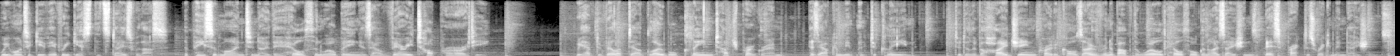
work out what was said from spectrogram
We want to give every guest that stays with us the peace of mind to know their health and well-being is our very top priority. We have developed our global Clean Touch program as our commitment to clean, to deliver hygiene protocols over and above the World Health Organisation's best practice recommendations.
